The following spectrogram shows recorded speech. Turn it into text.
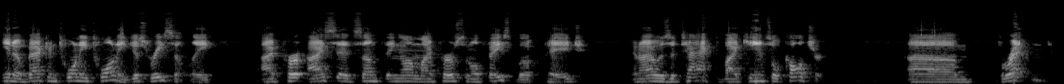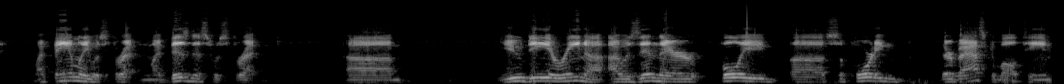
you know, back in 2020, just recently, I per- I said something on my personal Facebook page, and I was attacked by cancel culture, um, threatened. My family was threatened. My business was threatened. Um, UD Arena, I was in there fully uh, supporting their basketball team,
